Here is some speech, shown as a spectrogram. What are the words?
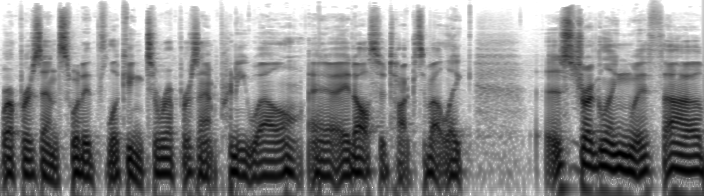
represents what it's looking to represent pretty well. Uh, it also talks about like uh, struggling with uh,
